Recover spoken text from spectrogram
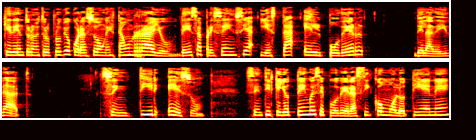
que dentro de nuestro propio corazón está un rayo de esa presencia y está el poder de la deidad. Sentir eso, sentir que yo tengo ese poder, así como lo tiene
